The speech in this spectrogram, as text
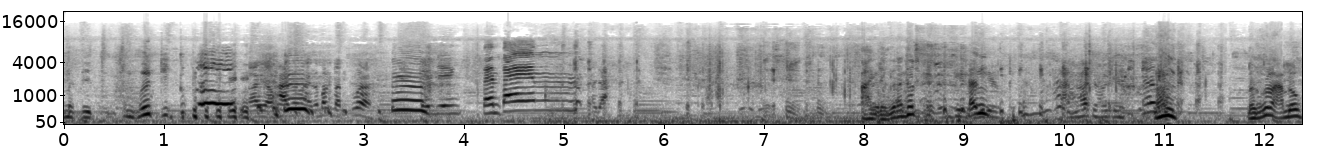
Ê, giờ hai cái này nó bắt địch quá. Tên tên. À, đừng có đánh thức đừng đừng đừng có làm luôn.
